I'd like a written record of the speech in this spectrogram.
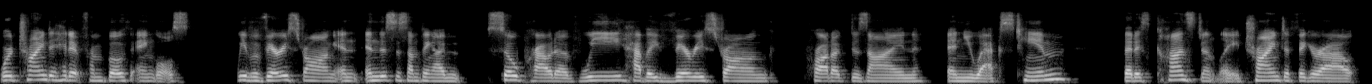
we're trying to hit it from both angles. We have a very strong and and this is something I'm so proud of. We have a very strong product design and UX team that is constantly trying to figure out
